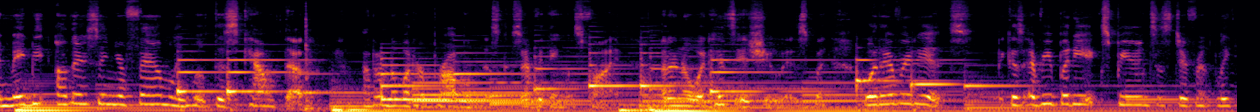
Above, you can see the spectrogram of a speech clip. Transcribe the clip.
And maybe others in your family will discount that. I don't know what her problem is because everything was fine. I don't know what his issue is, but whatever it is, because everybody experiences differently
